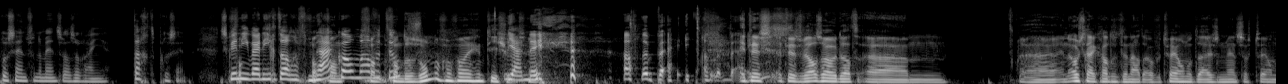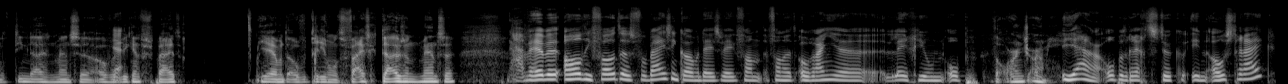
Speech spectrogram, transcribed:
van de mensen was oranje. 80%. Dus ik weet niet waar die getallen van, vandaan van, komen af van, en toe. van de zon of van vanwege een t-shirt? Ja, nee. allebei, allebei. Het is, het is wel zo dat ehm, eh, in Oostenrijk hadden we het inderdaad over 200.000 mensen of 210.000 mensen over het weekend verspreid. Hier hebben we het over 350.000 mensen. Nou, we hebben al die foto's voorbij zien komen deze week van, van het Oranje Legioen op, De Orange Army. ja, op het rechtstuk in Oostenrijk.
